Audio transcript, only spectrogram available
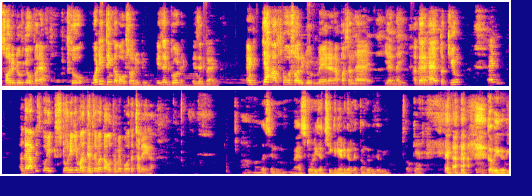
सॉलिट्यूड के ऊपर है। तो what you think about solitude is it good is it bad and क्या आपको सॉलिट्यूड में रहना पसंद है या नहीं? अगर है तो क्यों? एंड अगर आप इसको एक स्टोरी के माध्यम से बताओ तो हमें बहुत अच्छा लगेगा। हाँ वैसे मैं स्टोरीज अच्छी क्रिएट कर लेता हूँ कभी कभी ओके कभी कभी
